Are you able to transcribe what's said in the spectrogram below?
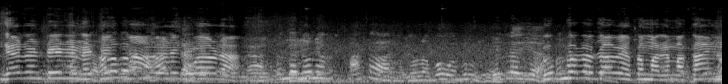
ગેરંટી ને નજીકમાં અઘરું છે સુપર જ આવે તમારે, એમાં કાંઈ ન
